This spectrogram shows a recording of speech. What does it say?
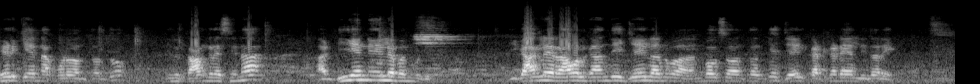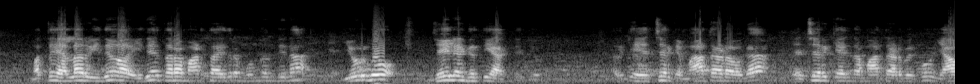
ಹೇಳಿಕೆಯನ್ನ ಕೊಡುವಂಥದ್ದು ಇದು ಕಾಂಗ್ರೆಸ್ಸಿನ ಆ ಡಿ ಎನ್ ಎಲ್ಲೇ ಬಂದ್ಬಿಟ್ಟಿದೆ. ಈಗಾಗಲೇ ರಾಹುಲ್ ಗಾಂಧಿ ಜೈಲ್ ಅನುಭವ ಅನುಭವಿಸುವಂಥದ್ದಕ್ಕೆ ಜೈಲ್ ಕಟ್ಕಡೆಯಲ್ಲಿ ಇದ್ದಾರೆ ಈಗ. ಮತ್ತೆ ಎಲ್ಲರೂ ಇದೇ ಇದೇ ತರ ಮಾಡ್ತಾ ಇದ್ರೆ ಮುಂದೊಂದು ದಿನ ಇವ್ರಿಗೂ ಜೈಲೇ ಗತಿ ಆಗ್ತೈತಿ ಅದಕ್ಕೆ ಎಚ್ಚರಿಕೆ ಮಾತಾಡುವಾಗ ಎಚ್ಚರಿಕೆಯಿಂದ ಮಾತಾಡಬೇಕು ಯಾವ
